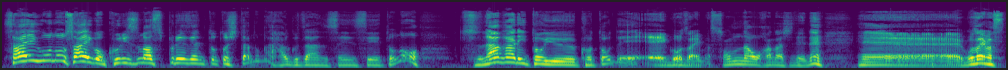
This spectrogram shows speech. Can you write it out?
最後の最後、クリスマスプレゼントとしたのが白山先生とのつながりということで、ございます。そんなお話でね、えー、ございます。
